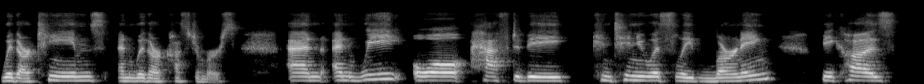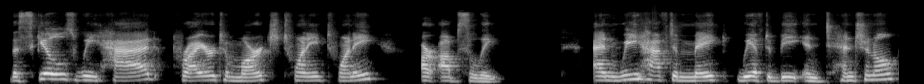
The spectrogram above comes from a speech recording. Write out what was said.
with our teams and with our customers. And, and we all have to be continuously learning because the skills we had prior to March 2020 are obsolete. And we have to make, we have to be intentional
